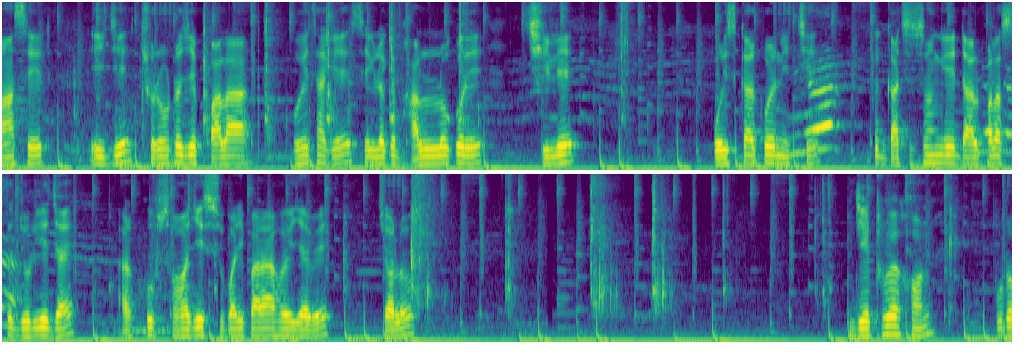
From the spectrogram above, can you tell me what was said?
বাঁশের এই যে ছোটো ছোটো যে পালা হয়ে থাকে, সেগুলোকে ভালো করে ছিলে পরিষ্কার করে নিচ্ছে। গাছের সঙ্গে ডালপালার সাথে জড়িয়ে যায় আর খুব সহজেই সুপারি পাড়া হয়ে যাবে। চলো। জেঠু এখন পুরো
